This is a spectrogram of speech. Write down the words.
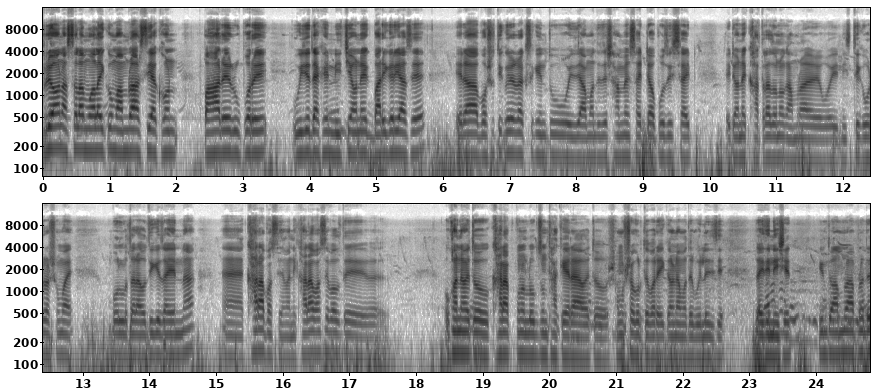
প্রিয়ন আসসালামু আলাইকুম। আমরা আসছি এখন পাহাড়ের উপরে। ওই যে দেখেন নিচে অনেক বাড়ি গাড়ি আছে। এরা বসতি করে রাখছে কিন্তু ওই যে আমাদের যে সামনের সাইডটা অপোজিট সাইড এটা অনেক খাতরাজনক। আমরা ওই নিচ থেকে ওঠার সময় বলল তারা ওদিকে যাইয়েন না। খারাপ আছে মানে খারাপ আছে বলতে ওখানে হয়তো খারাপ কোনো লোকজন থাকে এরা হয়তো সমস্যা করতে পারে এই কারণে আমাদের বলে দিছে যাইতে নিষেধ। কিন্তু আমরা আপনাদের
